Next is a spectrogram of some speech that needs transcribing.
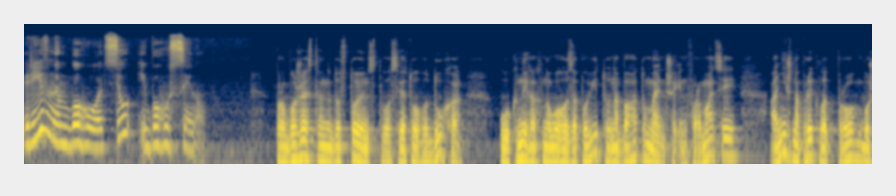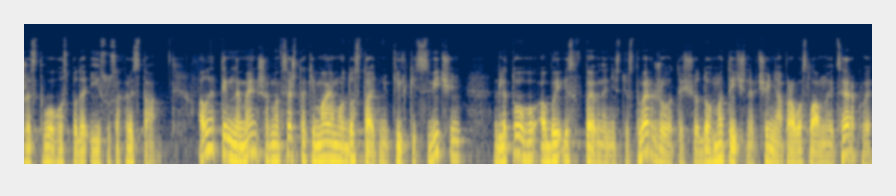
рівним Богу Отцю і Богу Сину? Про божественне достоинство Святого Духа у книгах Нового Заповіту набагато менше інформації, аніж, наприклад, про божество Господа Ісуса Христа. Але тим не менше, ми все ж таки маємо достатню кількість свідчень для того, аби із впевненістю стверджувати, що догматичне вчення православної церкви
